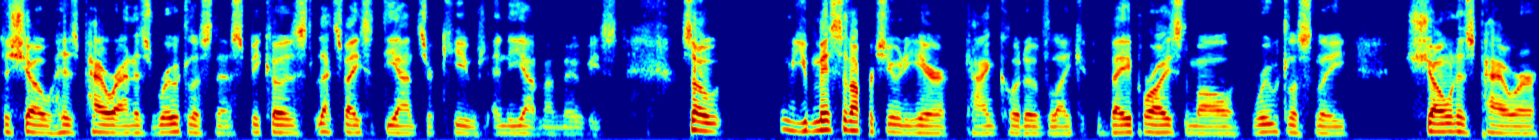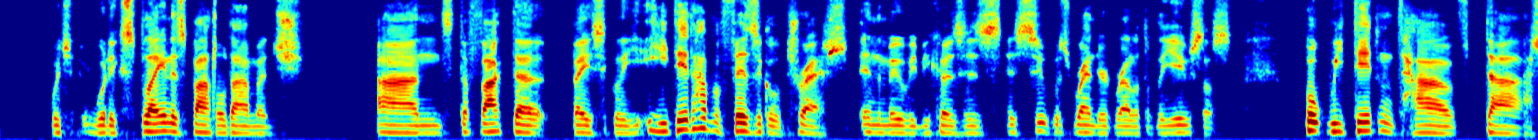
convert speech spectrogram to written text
to show his power and his ruthlessness because let's face it, the ants are cute in the Ant-Man movies. So you miss an opportunity here. Kang could have like vaporized them all ruthlessly, shown his power, which would explain his battle damage. And the fact that basically he did have a physical threat in the movie because his, his suit was rendered relatively useless. But we didn't have that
